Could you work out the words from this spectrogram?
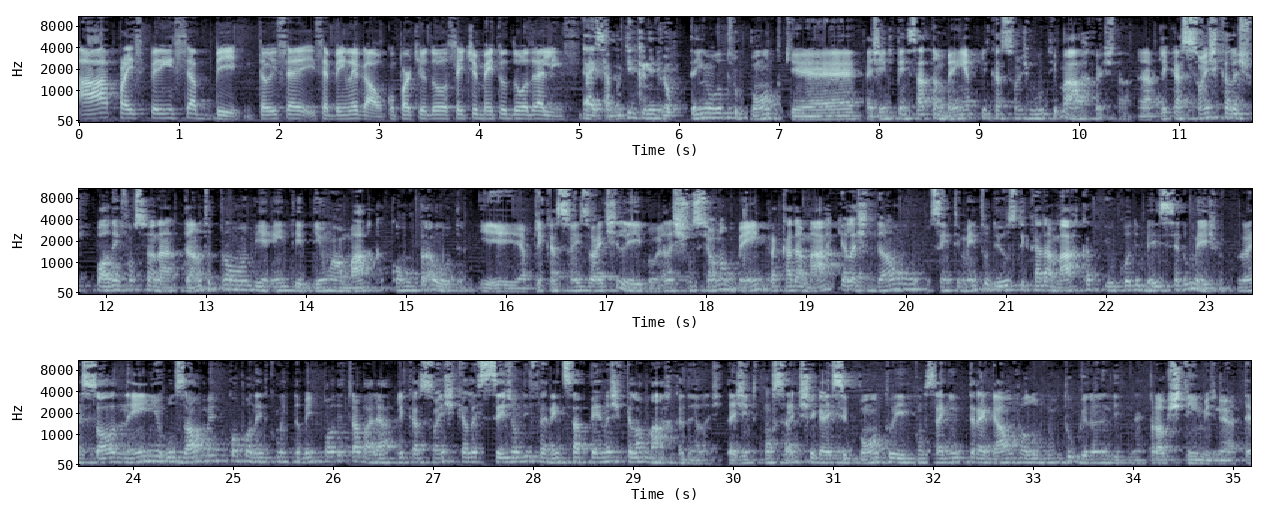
A para experiência B. Então isso é, isso é bem legal. Compartilho do sentimento do André Lins. É, isso é muito incrível. Tem outro ponto que é a gente pensar também em aplicações multimarcas, tá? Aplicações que elas podem funcionar tanto para um ambiente de uma marca como para outra. E aplicações white label, elas funcionam bem para cada marca, elas dão o sentimento de uso de cada marca e o code base sendo o mesmo. Não é só nem usar o mesmo componente, como também pode trabalhar aplicações que elas sejam diferentes apenas pela marca delas. A gente consegue chegar a esse ponto e consegue entregar um valor muito grande né, para os times, né? Até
